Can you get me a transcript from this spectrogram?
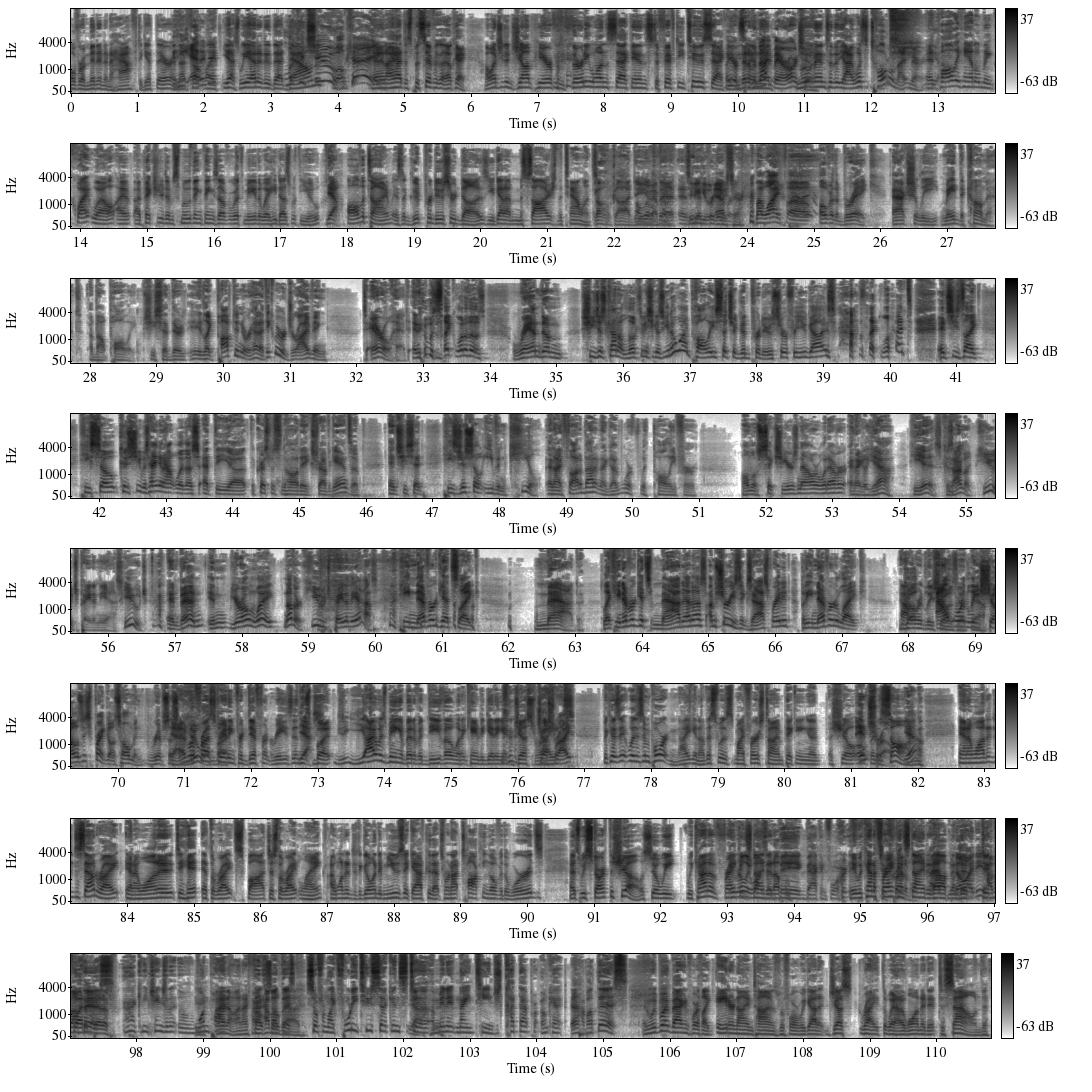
over a minute and a half to get there. And Did that he felt like it? yes, we edited that Look down. at you. Okay. And I had to specifically okay. I want you to jump here from 31 seconds to 52 seconds. Oh, you're a bit of a nightmare, aren't you? Move into the yeah. I was a total nightmare. And Paulie handled me quite well. I, I pictured him smoothing things over with me the way he does with you. Yeah. all the time, as a good producer does. You got to massage the talent. Oh God, do a you little ever? bit as do a good you producer. ever? My wife uh, over the break actually made the comment about Paulie. She said there it like popped into her head. I think we were driving to Arrowhead, and it was like one of those random. She just kind of looked at me. She goes, "You know why Paulie's such a good producer for you guys?" I was like, "What?" And she's like, "He's so because she was hanging out with us at the uh, the Christmas and holiday extravaganza." And she said, he's just so even keel. And I thought about it and I go, I've worked with Paulie for almost six years now or whatever. And I go, yeah, he is. Cause I'm a huge pain in the ass. Huge. And Ben, in your own way, another huge pain in the ass. He never gets like mad. Like he never gets mad at us. I'm sure he's exasperated, but he never like go- Outwardly shows it, outwardly yeah. shows. He probably goes home and rips us. Yeah, and we're one, frustrating but- for different reasons. Yes. but I was being a bit of a diva when it came to getting it just right. Just right. because it was important. I, you know, this was my first time picking a, a show open Intro, song. yeah. And I wanted it to sound right, and I wanted it to hit at the right spot, just the right length. I wanted it to go into music after that, so we're not talking over the words as we start the show. So we we kind of Frankenstein It really Frankensteined it a up. big back and forth. we kind of That's incredible. It up and no did, idea. did How about quite a bit this? of. Ah, can you change that uh, one part? I know, and I All felt how so about this? bad. So from like 42 seconds to Yeah. a minute 19, just cut that part. Okay. Yeah. How about this? And we went back and forth like eight or nine times before we got it just right the way I wanted it to sound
